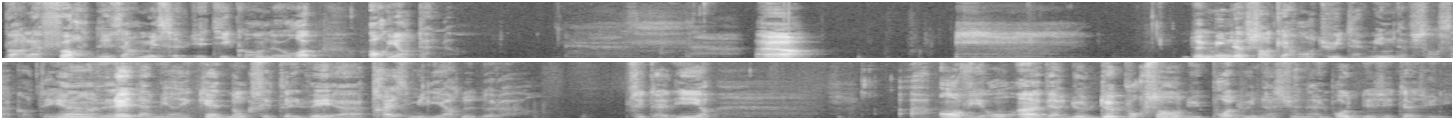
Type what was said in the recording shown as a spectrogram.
par la force des armées soviétiques en Europe orientale. De 1948 à 1951, l'aide américaine donc s'est élevée à 13 milliards de dollars, c'est-à-dire à environ 1,2% du produit national brut des États-Unis.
